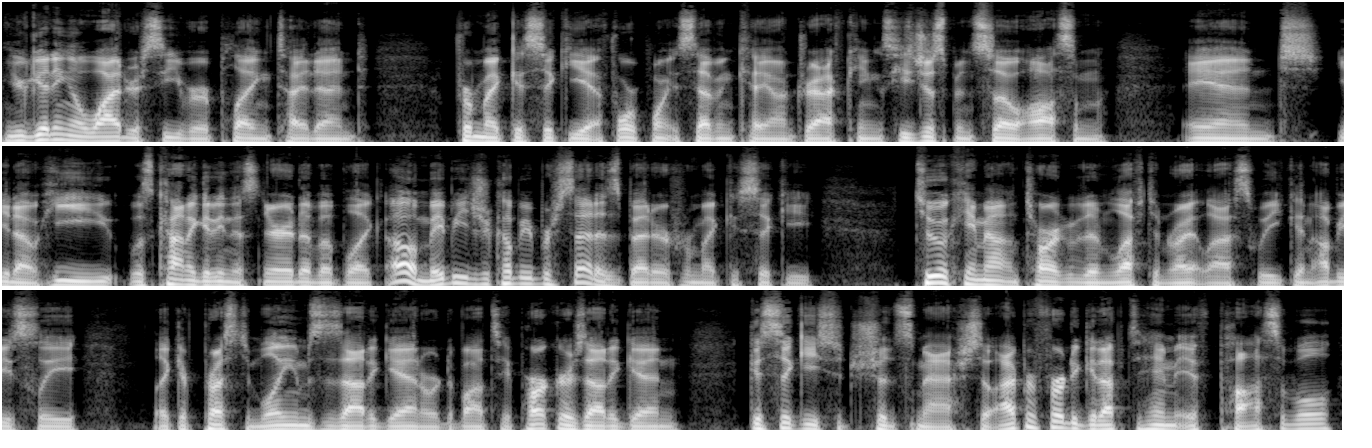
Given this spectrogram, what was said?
You're getting a wide receiver playing tight end for Mike Gesicki at 4.7K on DraftKings. He's just been so awesome. And, you know, he was kind of getting this narrative of like, oh, maybe Jacoby Brissett is better for Mike Gesicki. Tua came out and targeted him left and right last week. And obviously, like if Preston Williams is out again or DeVante Parker is out again, should, should, smash. So I prefer to get up to him if possible.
